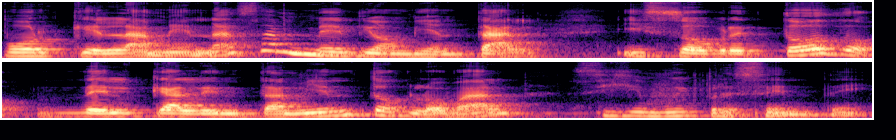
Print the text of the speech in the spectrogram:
porque la amenaza medioambiental y sobre todo del calentamiento global sigue muy presente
